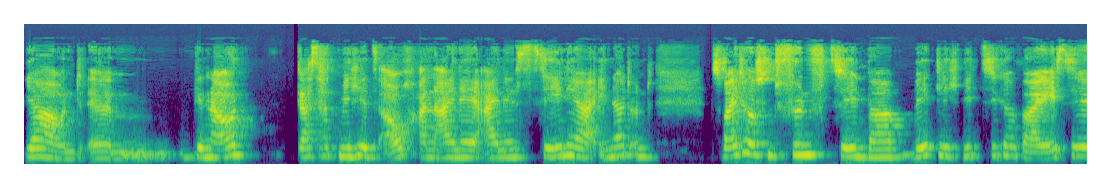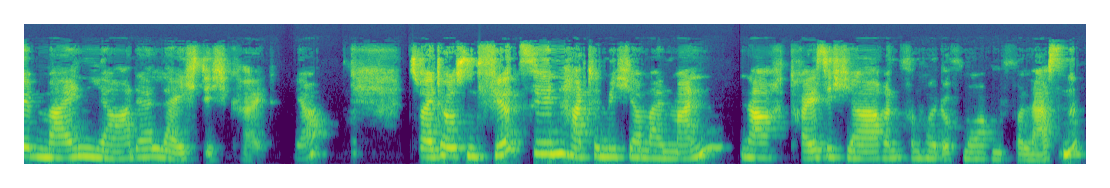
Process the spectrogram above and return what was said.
ja, und ähm, genau das hat mich jetzt auch an eine, eine Szene erinnert und 2015 war wirklich witzigerweise mein Jahr der Leichtigkeit. Ja? 2014 hatte mich ja mein Mann nach 30 Jahren von heute auf morgen verlassen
